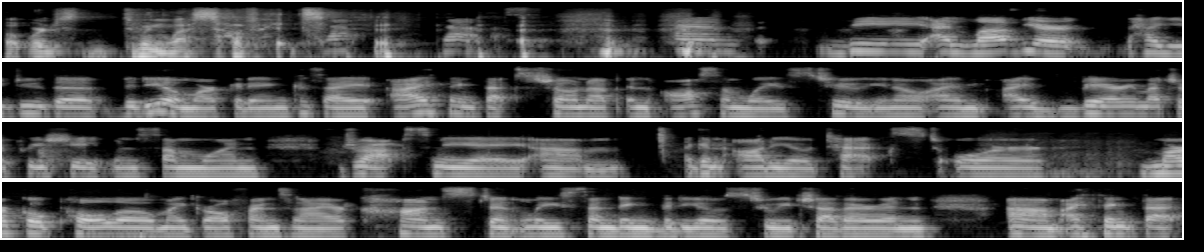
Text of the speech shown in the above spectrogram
but we're just doing less of it. Yes, yes. and the i love your how you do the video marketing because i i think that's shown up in awesome ways too you know? I'm i very much appreciate when someone drops me a um like an audio text or Marco Polo, my girlfriends and I are constantly sending videos to each other, and um, I think that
